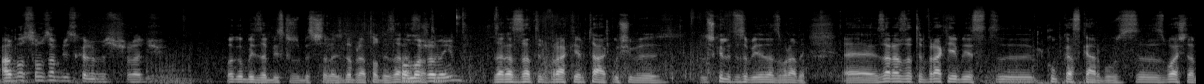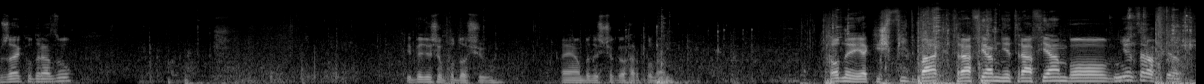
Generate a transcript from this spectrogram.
Albo są za blisko, żeby strzelać. Mogą być za blisko, żeby strzelać. Dobra, Tody, zaraz za Pomożemy tym, im? zaraz za tym wrakiem, tak, musimy... Szkielety sobie nie dadzą rady. E, zaraz za tym wrakiem jest y, kubka skarbu. Z, złaź na brzeg od razu. I będziesz ją podosił. A ja ją będę ściągał harpunem. Tony, jakiś feedback? Trafiam, nie trafiam, bo... Nie trafiasz.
